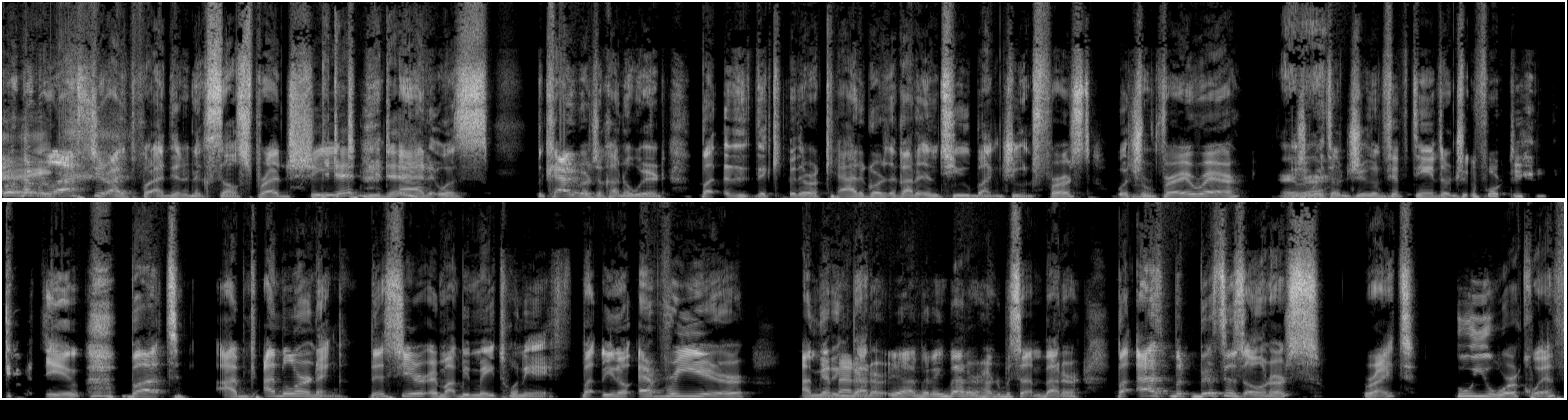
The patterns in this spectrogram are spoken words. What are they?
remember okay. last year I put I did an Excel spreadsheet. You did. You did. and it was the categories are kind of weird, but the, there were categories that got into like June first, which were very rare. Very Usually rare. wait till June fifteenth or June fourteenth to you. But I'm I'm learning. This year it might be May twenty eighth, but you know every year I'm Get getting better. better. Yeah, I'm getting better, hundred percent better. But as but business owners, right, who you work with,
